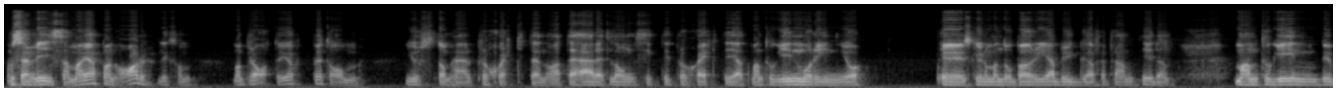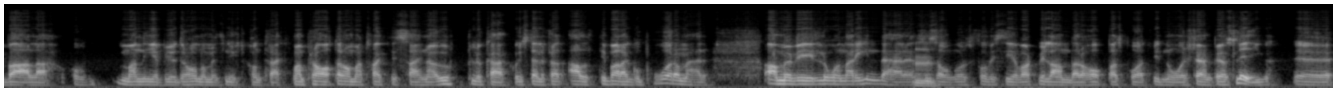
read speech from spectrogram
och sen visar man ju att man har liksom, man pratar ju öppet om just de här projekten och att det här är ett långsiktigt projekt i att man tog in Mourinho eh, skulle man då börja bygga för framtiden man tog in Dybala och man erbjuder honom ett nytt kontrakt. Man pratar om att faktiskt signa upp Lukaku istället för att alltid bara gå på de här, ja men vi lånar in det här en mm. säsong och så får vi se vart vi landar och hoppas på att vi når Champions League. Eh,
